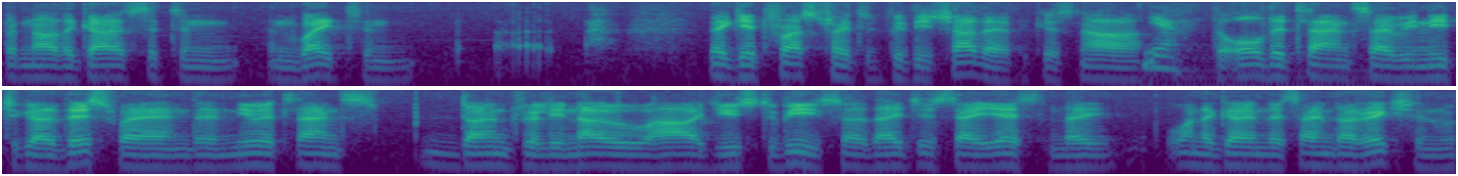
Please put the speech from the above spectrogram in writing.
But now the guys sit and, and wait and uh, they get frustrated with each other because now Yeah. the older clans say we need to go this way and the newer clans don't really know how it used to be. So they just say yes and they want to go in the same direction.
